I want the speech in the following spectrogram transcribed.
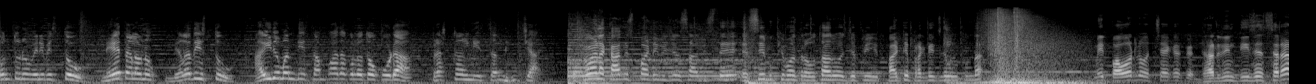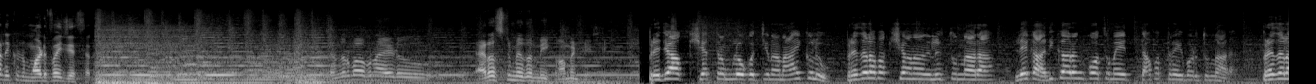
గొంతును వినిపిస్తూ నేతలను నిలదీస్తూ ఐదు మంది సంపాదకులతో కూడా ప్రశ్నల్ని సంధించారు. ఒకవేళ కాంగ్రెస్ పార్టీ విజయం సాధిస్తే ఎస్సీ ముఖ్యమంత్రి అవుతారు అని చెప్పి పార్టీ ప్రకటించగలుగుతుందా? మీరు పవర్లో వచ్చాక ధరణిని తీసేస్తారా? లేకపోతే మాడిఫై చేస్తారా? చంద్రబాబు నాయుడు అరెస్ట్ మీద మీ కామెంట్ ఏంటి? ప్రజాక్షేత్రంలోకి వచ్చిన నాయకులు ప్రజల పక్షాన నిలుస్తున్నారా? లేక అధికారం కోసమే తాపత్రయపడుతున్నారా? ప్రజల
